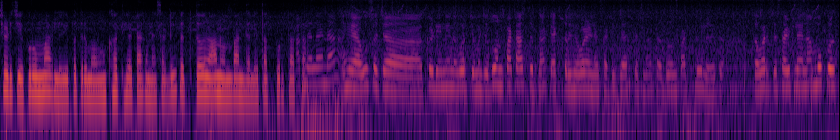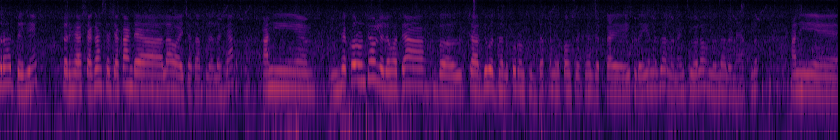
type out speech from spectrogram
शेडची एक रूम मारलेली पत्रे मारून खत हे टाकण्यासाठी. तर तिथं आणून बांधलेलं आहे तात्पुरतं आता. आपल्याला ना ह्या ऊसाच्या कडीने ना वरचे म्हणजे दोन पाट असतात ना ट्रॅक्टर हे वळण्यासाठी जे असतात ना तर दोन पाट ठेवलेले तर तर वरच्या साईडला आहे ना मोकळंच राहतं हे. तर ह्या अशा घासाच्या कांड्या लावायच्यात आपल्याला ह्या. आणि हे करून ठेवलेल्या होत्या. ब चार दिवस झालं करून ठेवत्या पण हे पावसाच्या ह्याच्यात काय इकडं येणं झालं नाही किंवा लावणं झालं नाही आपलं. आणि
